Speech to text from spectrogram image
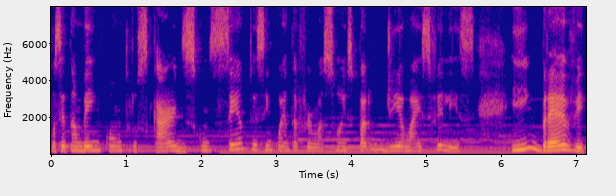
Você também encontra os cards com 150 afirmações para um dia mais feliz. E em breve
